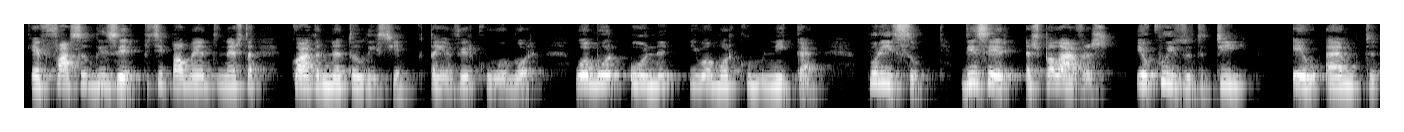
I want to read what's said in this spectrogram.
Que é fácil dizer, principalmente nesta quadra natalícia, que tem a ver com o amor. O amor une e o amor comunica. Por isso, dizer as palavras eu cuido de ti, eu amo-te,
